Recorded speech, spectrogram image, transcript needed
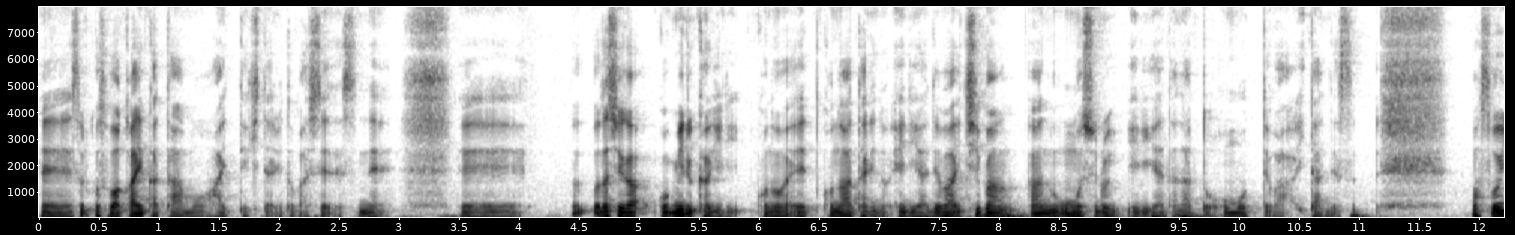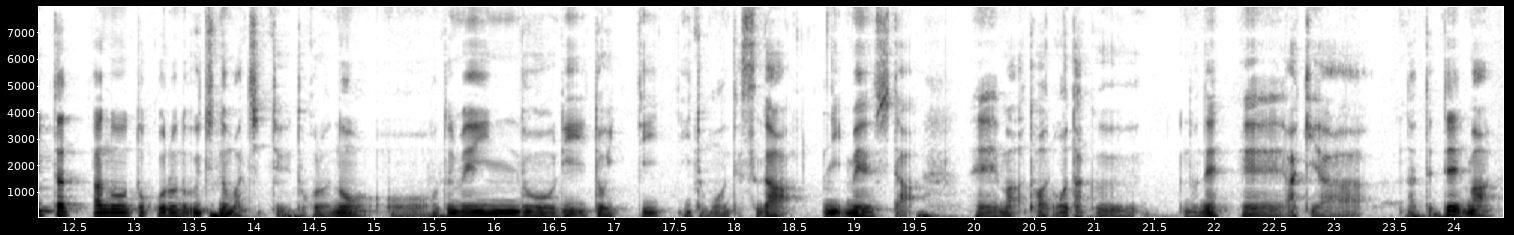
えー、それこそ若い方も入ってきたりとかしてですね、えー、私がこう見る限りこのえこの辺りのエリアでは一番あの面白いエリアだなと思ってはいたんです。まあ、そういったあのところの内の町というところの本当にメイン通りと言っていいと思うんですがに面したえー、まあ、とあるお宅のね、えー、空き家になってて、まあ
